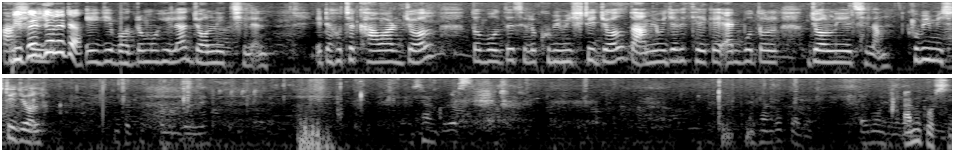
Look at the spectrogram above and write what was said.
পাশেই জল এটা? এই যে ভদ্রমহিলা জল নিচ্ছিলেন। এটা হচ্ছে খাওয়ার জল। তো বলতেছিল খুবই মিষ্টি জল। তো আমি ওই জায়গা থেকে এক বোতল জল নিয়েছিলাম। খুবই মিষ্টি জল। আমি করছি।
